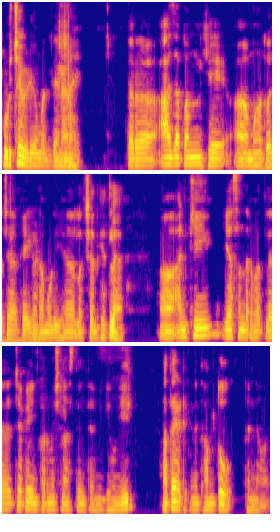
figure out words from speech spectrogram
पुढच्या व्हिडिओमध्ये देणार आहे. तर आज आपण हे महत्त्वाच्या काही घडामोडी ह्या लक्षात घेतल्या. आणखी या संदर्भातल्या ज्या काही इन्फॉर्मेशन असतील त्या मी घेऊन येईल. आता या ठिकाणी थांबतो. धन्यवाद.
